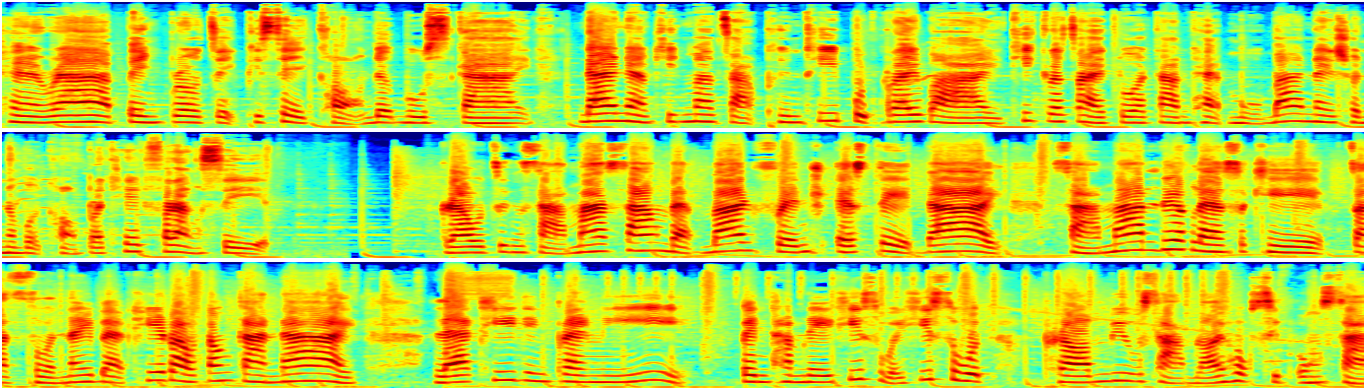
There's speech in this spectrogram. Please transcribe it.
Terra เป็นโปรเจกต์พิเศษของ The Blue Sky ได้แนวคิดมาจากพื้นที่ปลูกไร่ไวน์ที่กระจายตัวตามแถบหมู่บ้านในชนบทของประเทศฝรั่งเศส เราจึงสามารถสร้างแบบบ้าน French Estate ได้ สามารถเลือกแลนด์สเคปจัดสวนในแบบที่เราต้องการได้ และที่ดินแปลงนี้เป็นทำเลที่สวยที่สุด พร้อมวิว 360 องศา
